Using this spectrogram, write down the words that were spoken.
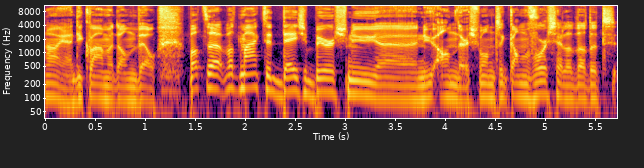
Oh ja, die kwamen dan wel. Wat, uh, wat maakte deze beurs nu, uh, nu anders? Want ik kan me voorstellen dat het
